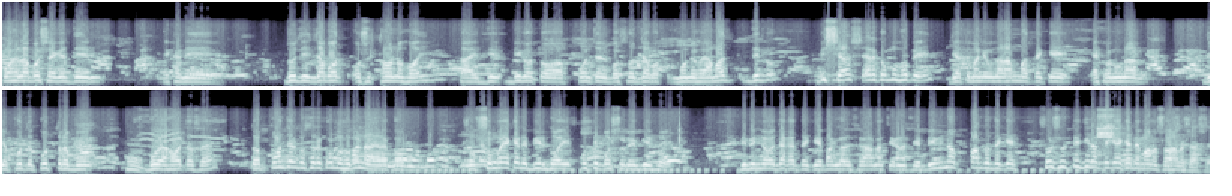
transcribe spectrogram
পহেলা বৈশাখের দিন এখানে দুদিন যাবত ওষুধ খাওয়ানো হয়। তাই বিগত পঞ্চাশ বছর যাবত মনে হয় আমার দীর্ঘ বিশ্বাস এরকম হবে যেহেতু মানে ওনার আম্মা থেকে এখন ওনার যে পুত্র- বউ হইতেছে তো পঞ্চাশ বছরের কম হবে না এরকম। সবসময় এখানে বীর হয় প্রতি বছরে বীর হয়। বিভিন্ন জায়গা থেকে বাংলাদেশের আনাচে আনাচে বিভিন্ন প্রান্ত থেকে চৌষট্টি জেলা থেকে এখানে মানুষ মানুষ আসে।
